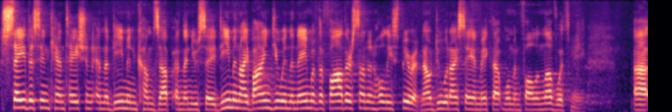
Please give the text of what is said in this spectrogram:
say this incantation and the demon comes up and then you say, Demon, I bind you in the name of the Father, Son, and Holy Spirit. Now do what I say and make that woman fall in love with me. Uh,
